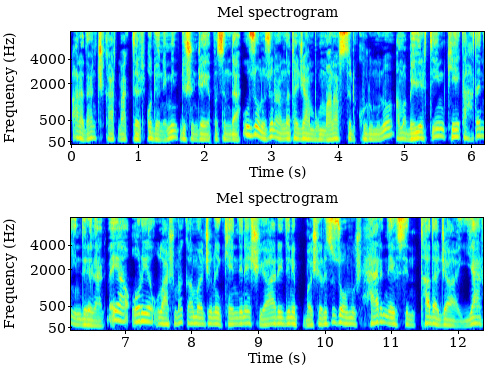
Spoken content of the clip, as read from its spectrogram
aradan çıkartmaktır. O dönemin düşünce yapısında. Uzun uzun anlatacağım bu manastır kurumunu ama belirttiğim ki tahttan indirilen veya oraya ulaşmak amacını kendine şiar edinip başarısız olmuş her nefsin tadacağı yer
